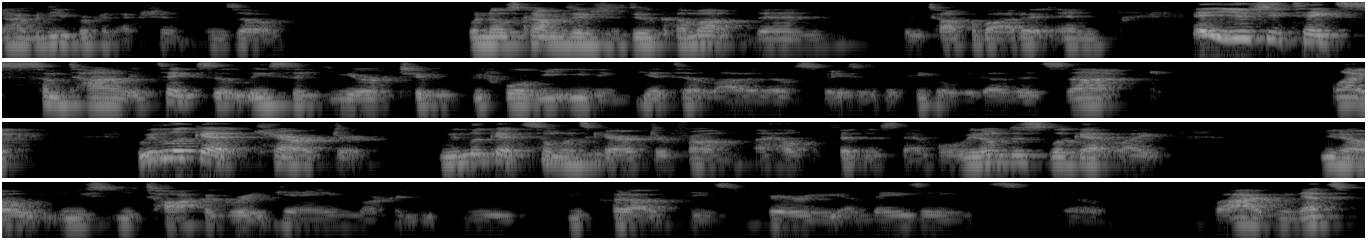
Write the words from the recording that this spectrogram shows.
have a deeper connection. And so when those conversations do come up, then we talk about it, and it usually takes some time. It takes at least a year or two before we even get to a lot of those spaces with people because it's not like we look at character. We look at someone's Mhm. character from a health and fitness standpoint. We don't just look at like, you know, you, you talk a great game or you, you put out these very amazing, you know, vibe. I mean, that's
